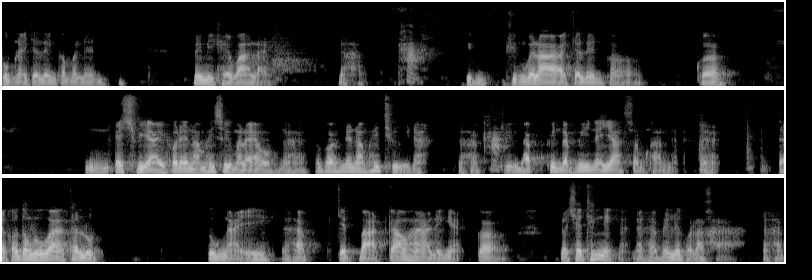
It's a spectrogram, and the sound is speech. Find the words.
กลุ่มไหนจะเล่นก็มาเล่น ไม่มีใครว่าอะไรนะครับ ค่ะ ถึงถึงเวลาจะเล่นก็ก็อืม HVI ก็แนะนำให้ซื้อมาแล้วนะฮะแล้วก็แนะนำให้ถือนะนะครับค่ะถือแบบขึ้นแบบมีนัยยะสำคัญนะนะฮะแต่ก็ต้องรู้ว่าถ้าหลุดตรงไหนนะครับเจ็ดบาทเก้าห้าอะไรเงี้ยก็เราใช้เทคนิคอะนะครับ ในเรื่องของราคานะครับ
